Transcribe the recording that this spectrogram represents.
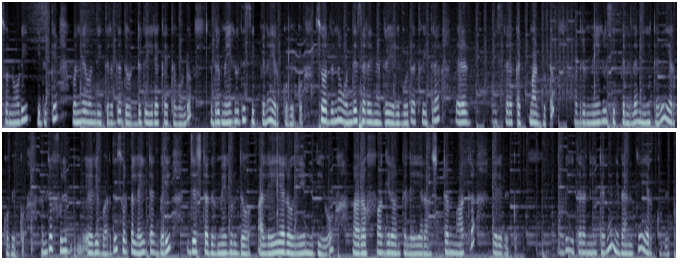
ಸೊ ನೋಡಿ ಇದಕ್ಕೆ ಒಂದೇ ಒಂದು ಈ ಥರದ ದೊಡ್ಡದು ಹೀರೆಕಾಯಿ ತಗೊಂಡು ಅದ್ರ ಮೇಗಳದ ಸಿಪ್ಪೆನ ಎರ್ಕೋಬೇಕು. ಸೊ ಅದನ್ನು ಒಂದೇ ಸಲ ಏನಾದರೂ ಎರಿಬೋದು ಅಥವಾ ಈ ಥರ ಎರಡು ಪೀಸ್ ಥರ ಕಟ್ ಮಾಡಿಬಿಟ್ಟು ಅದ್ರ ಮೇಗಳ ಸಿಪ್ಪೆನೆಲ್ಲ ನೀಟಾಗಿ ಎರ್ಕೋಬೇಕು. ಅಂದರೆ ಫುಲ್ ಎರಿಬಾರ್ದು. ಸ್ವಲ್ಪ ಲೈಟಾಗಿ ಬರೀ ಜಸ್ಟ್ ಅದ್ರ ಮೇಗಳದ್ದು ಆ ಲೇಯರು ಏನಿದೆಯೋ ರಫ್ ಆಗಿರೋವಂಥ ಲೇಯರ್ ಅಷ್ಟನ್ನು ಮಾತ್ರ ಎರಿಬೇಕು. ನೋಡಿ, ಈ ಥರ ನೀಟಾಗಿ ನಿಧಾನಕ್ಕೆ ಎರ್ಕೋಬೇಕು.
